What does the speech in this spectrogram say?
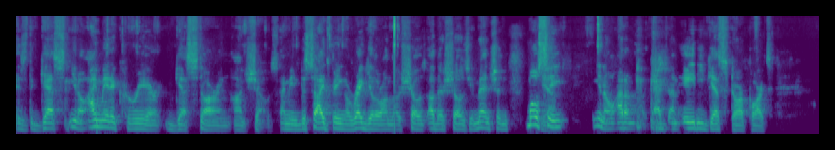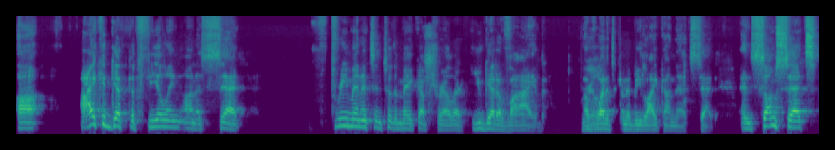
is the guest. You know, I made a career guest starring on shows. I mean, besides being a regular on those shows, other shows you mentioned, mostly, you know, I don't. I've done eighty guest star parts. Uh, I could get the feeling on a set. Three minutes into the makeup trailer, you get a vibe of Really? what it's going to be like on that set. And some sets,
